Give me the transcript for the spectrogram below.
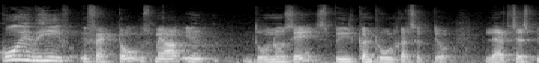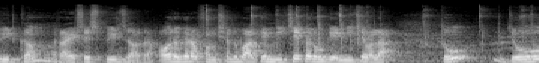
कोई भी इफ़ेक्ट हो, उसमें आप इन दोनों से स्पीड कंट्रोल कर सकते हो। लेफ़्ट से स्पीड कम राइट से स्पीड ज़्यादा। और अगर आप फ़ंक्शन दबा के नीचे करोगे, नीचे वाला तो जो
